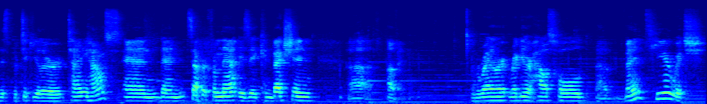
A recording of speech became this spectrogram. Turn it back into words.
this particular tiny house, and then separate from that is a convection uh, oven. A regular, regular household uh, vent here, which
